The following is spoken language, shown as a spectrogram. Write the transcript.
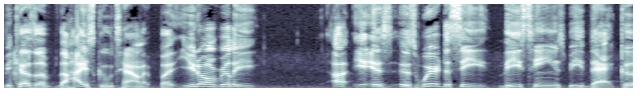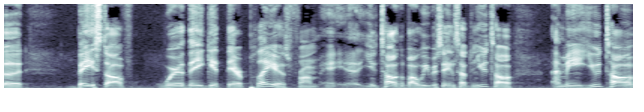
because of the high school talent. But you don't really. Uh, it's, it's weird to see these teams be that good based off where they get their players from. Uh, you talked about we were saying something Utah. I mean, Utah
